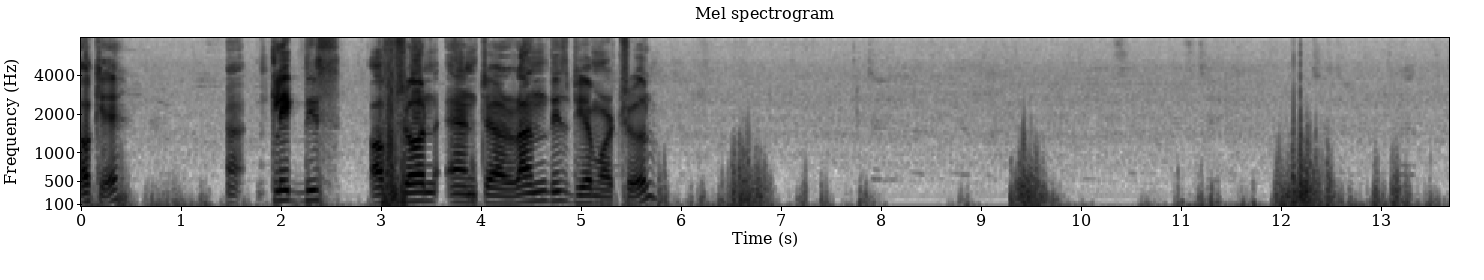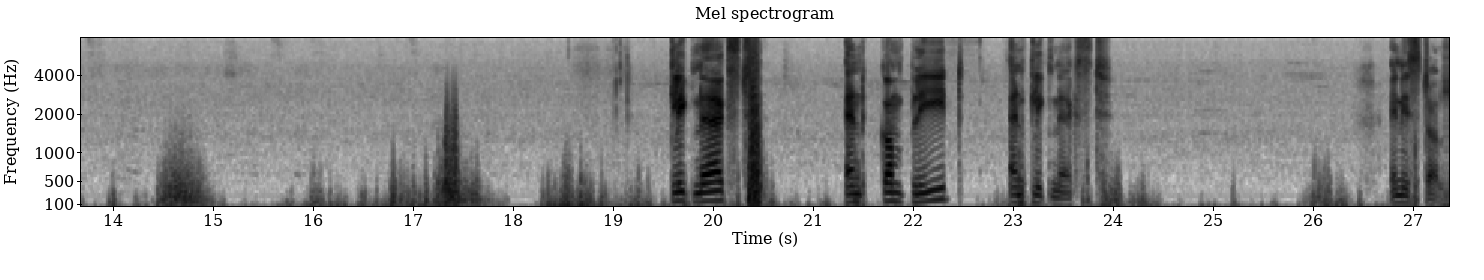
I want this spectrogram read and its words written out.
Okay. Uh, click this option and uh, run this VMware tool click next and complete and click next. Install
